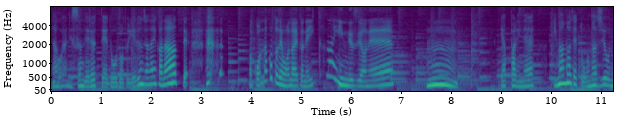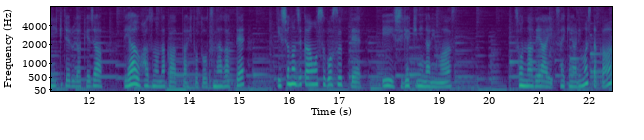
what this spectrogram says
名古屋に住んでるって堂々と言えるんじゃないかなって。まこんなことでもないとね行かないんですよね。うん。やっぱりね今までと同じように生きてるだけじゃ出会うはずのなかった人とつながって一緒の時間を過ごすっていい刺激になります。そんな出会い最近ありましたか？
